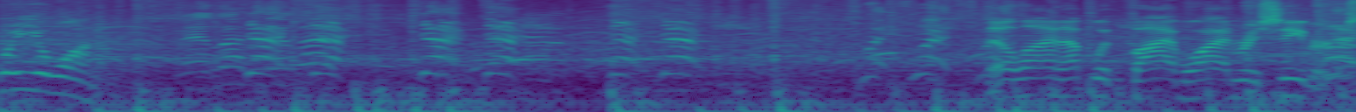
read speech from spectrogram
where you want them. Man left, man left. Switch, switch. They'll line up with five wide receivers.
